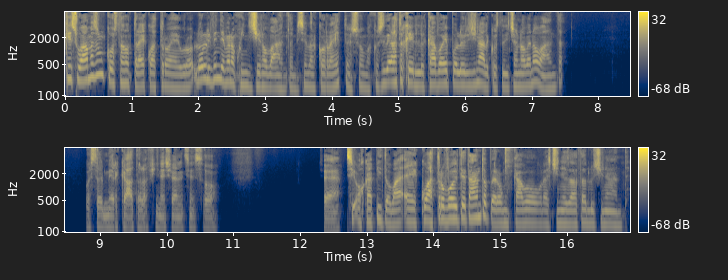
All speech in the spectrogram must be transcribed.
che su Amazon costano 3-4 euro. Loro li vendevano a 15,90, mi sembra corretto, insomma, considerato che il cavo Apple originale costa 19,90. Questo è il mercato alla fine, cioè nel senso... Cioè... Sì, ho capito, ma è quattro volte tanto per un cavo, una cinesata allucinante.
